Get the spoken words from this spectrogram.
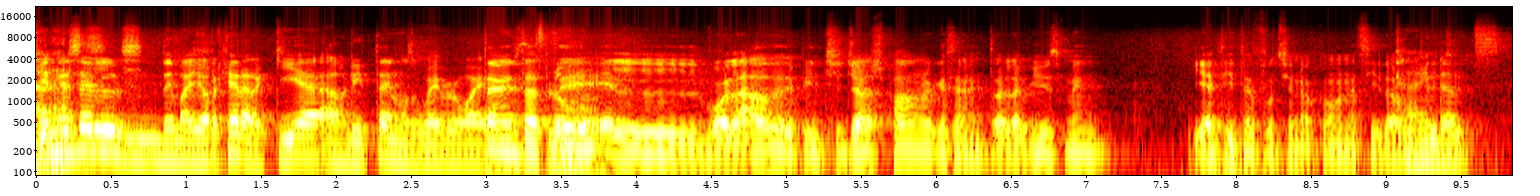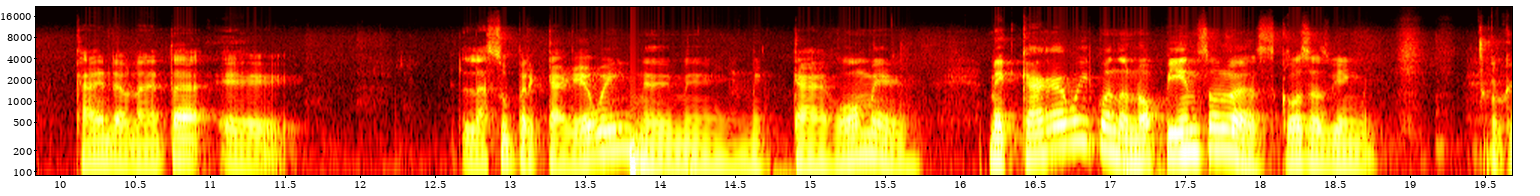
¿quién es el de mayor jerarquía ahorita en los waiver wire? Te aventaste el volado de pinche Josh Palmer que se aventó el abusement y a ti te funcionó como una así double Kind of. Kind of, la neta, eh, la super cagué, güey. Me, me, me cagó, me... Me caga, güey, cuando no pienso las cosas bien, güey. Ok.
